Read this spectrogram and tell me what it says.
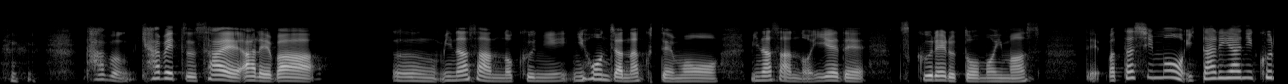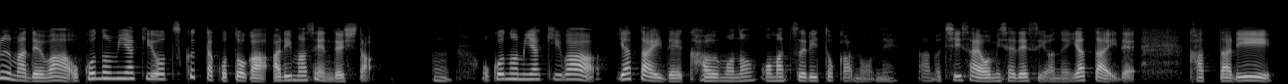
多分。キャベツさえあればうん、皆さんの国、日本じゃなくても皆さんの家で作れると思います。で、私もイタリアに来るまではお好み焼きを作ったことがありませんでした。うん、お好み焼きは屋台で買うもの、お祭りとかのね、あの小さいお店ですよね、屋台で買ったり、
